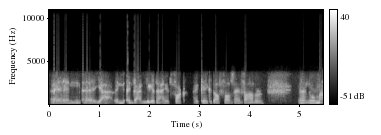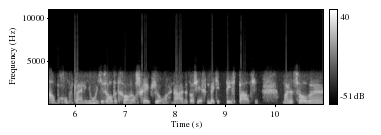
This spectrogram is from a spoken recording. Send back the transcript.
En eh, ja, en, en daar leerde hij het vak. Hij keek het af van zijn vader. Eh, normaal begonnen kleine jongetjes altijd gewoon als scheepsjongen. Nou, dat was hij echt een beetje het pispaaltje. Maar dat zal eh,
